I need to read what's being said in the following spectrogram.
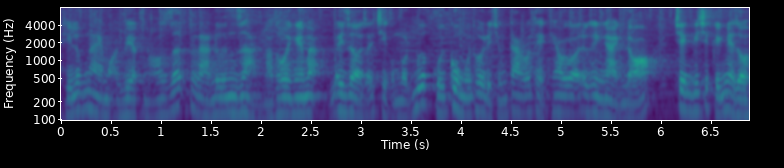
thì lúc này mọi việc nó rất là đơn giản mà thôi anh em ạ. Bây giờ sẽ chỉ có một bước cuối cùng thôi để chúng ta có thể theo dõi được hình ảnh đó trên cái chiếc kính này rồi.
